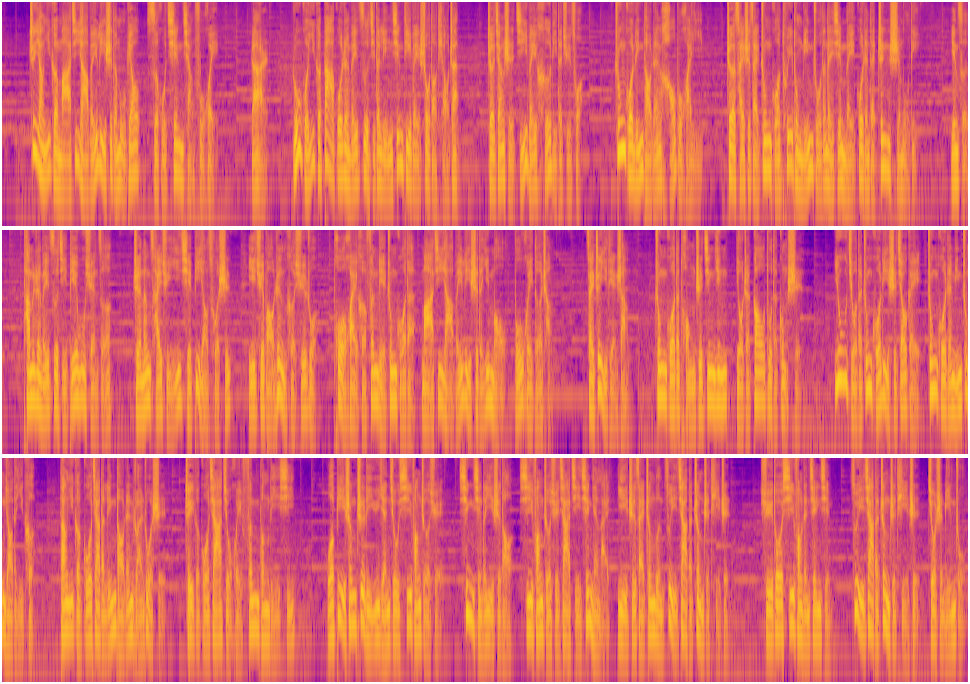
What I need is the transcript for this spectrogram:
这样一个马基雅维利式的目标似乎牵强附会。然而，如果一个大国认为自己的领先地位受到挑战，这将是极为合理的举措，中国领导人毫不怀疑，这才是在中国推动民主的那些美国人的真实目的。因此，他们认为自己别无选择，只能采取一切必要措施，以确保任何削弱、破坏和分裂中国的马基雅维利式的阴谋不会得逞。在这一点上，中国的统治精英有着高度的共识。悠久的中国历史教给中国人民重要的一课。当一个国家的领导人软弱时，这个国家就会分崩离析。我毕生致力于研究西方哲学，清醒地意识到，西方哲学家几千年来一直在争论最佳的政治体制。许多西方人坚信，最佳的政治体制就是民主。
